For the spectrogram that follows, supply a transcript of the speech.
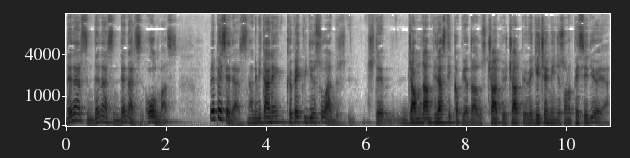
denersin, denersin, denersin olmaz ve pes edersin. Hani bir tane köpek videosu vardır. İşte camdan plastik kapıya daha doğrusu çarpıyor çarpıyor ve geçemeyince sonra pes ediyor ya.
